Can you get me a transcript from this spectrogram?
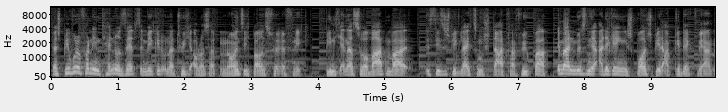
Das Spiel wurde von Nintendo selbst entwickelt und natürlich auch 1990 bei uns veröffentlicht. Wie nicht anders zu erwarten war, ist dieses Spiel gleich zum Start verfügbar. Immerhin müssen ja alle gängigen Sportspiele abgedeckt werden.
